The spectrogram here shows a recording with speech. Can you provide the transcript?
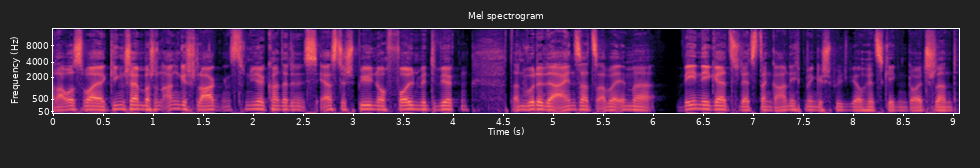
raus war. Er ging scheinbar schon angeschlagen ins Turnier, konnte das erste Spiel noch voll mitwirken. Dann wurde der Einsatz aber immer weniger, zuletzt dann gar nicht mehr gespielt, wie auch jetzt gegen Deutschland.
